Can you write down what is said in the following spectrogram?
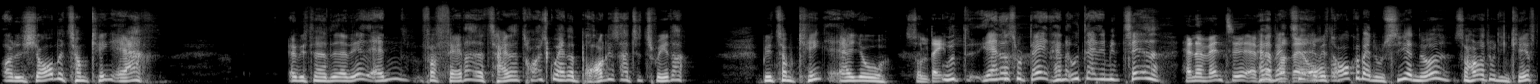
og det sjove med Tom King er, at hvis der havde været en anden forfatter eller tegner, tror jeg, skulle han have brokket sig til Twitter. Men Tom King er jo... Soldat. Ud, ja, han er soldat. Han er uddannet i militæret. Han er vant til, at Han er vant til, at hvis overkommandoen siger noget, så holder du din kæft.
